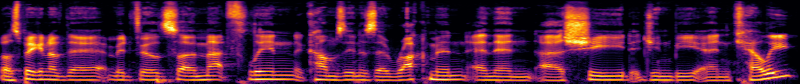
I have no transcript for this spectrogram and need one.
Well, speaking of their midfield, so Matt Flynn comes in as their ruckman, and then uh, Sheed, Ginbey, and Kelly,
